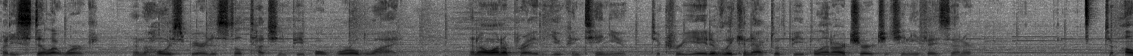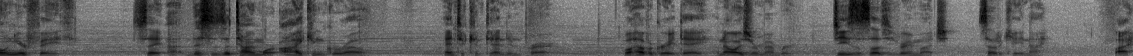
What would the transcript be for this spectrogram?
but He's still at work, and the Holy Spirit is still touching people worldwide. And I want to pray that you continue to creatively connect with people in our church at Cheney Faith Center, to own your faith, say, uh, This is a time where I can grow, and to contend in prayer. Well, have a great day, and always remember Jesus loves you very much. So do Kate and I. Bye.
